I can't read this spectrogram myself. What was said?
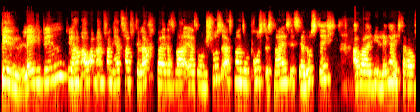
Bin, Lady Bin. Wir haben auch am Anfang herzhaft gelacht, weil das war eher so ein Schuss erstmal, so Brust ist nice, ist ja lustig. Aber je länger ich darauf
